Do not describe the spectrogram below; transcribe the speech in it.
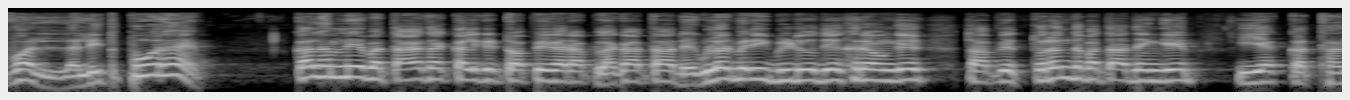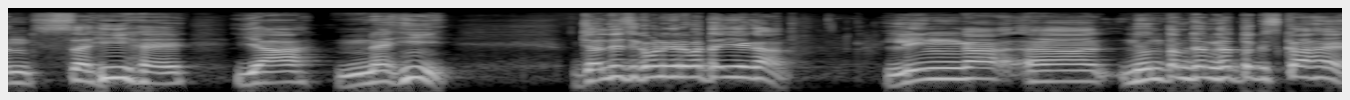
वह ललितपुर है? कल हमने बताया था, कल के टॉपिक अगर आप लगातार रेगुलर मेरी वीडियो देख रहे होंगे तो आप ये तुरंत बता देंगे कि यह कथन सही है या नहीं। जल्दी से कमेंट करके बताइएगा। लिंगा न्यूनतम जनघनत्व किसका है?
